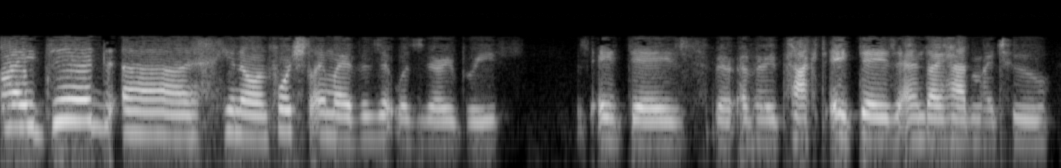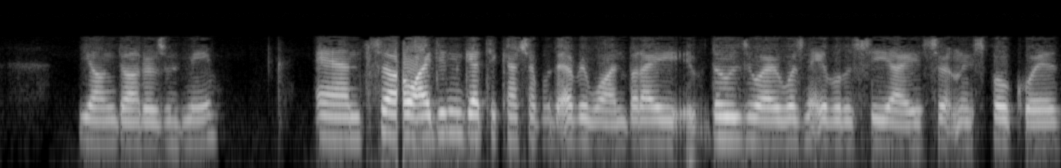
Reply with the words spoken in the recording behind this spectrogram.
I did. Uh, you know, unfortunately, my visit was very brief. It was eight days, a very packed eight days, and I had my two young daughters with me. And so I didn't get to catch up with everyone, but I those who I wasn't able to see, I certainly spoke with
